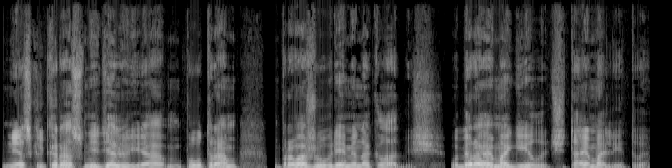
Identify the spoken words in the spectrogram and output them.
Несколько раз в неделю я по утрам провожу время на кладбище, убираю могилы, читаю молитвы.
